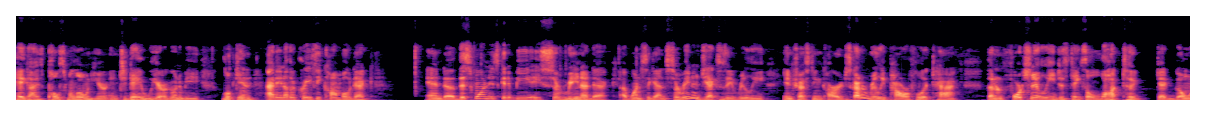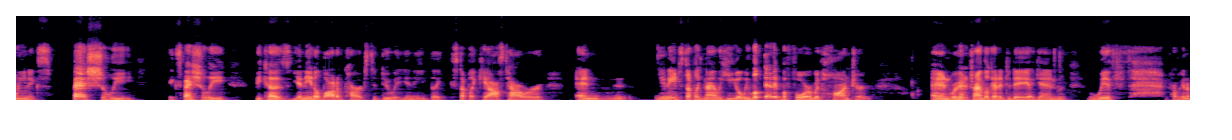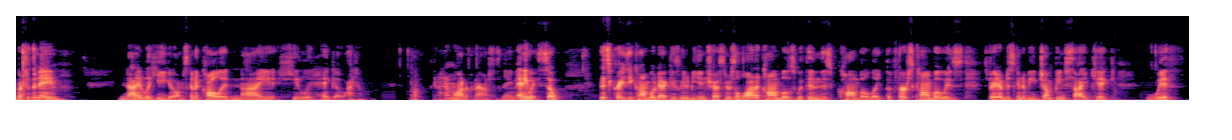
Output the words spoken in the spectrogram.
Hey guys, Post Malone here, and today we are going to be looking at another crazy combo deck. And uh, this one is going to be a Tsareena deck. Uh, once again, Tsareena GX is a really interesting card. It's got a really powerful attack that unfortunately just takes a lot to get going, especially, especially because you need a lot of cards to do it. You need like stuff like Chaos Tower, and you need stuff like Nihilego. We looked at it before with Haunter, and we're going to try and look at it today again with probably gonna butcher the name. Nihilego. I'm just gonna call it Nihilego. I don't I don't know how to pronounce his name. Anyway, so this crazy combo deck is gonna be interesting. There's a lot of combos within this combo. Like the first combo is straight up just gonna be jumping sidekick with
